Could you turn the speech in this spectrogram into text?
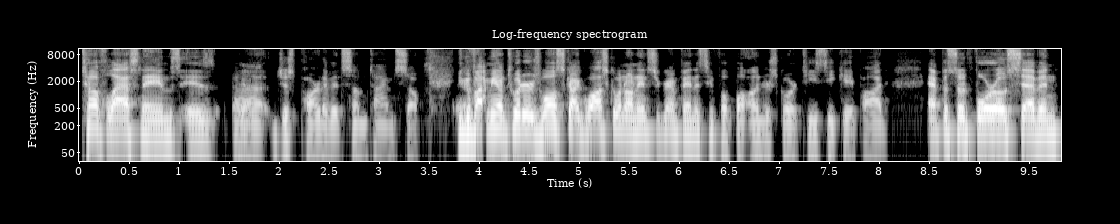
tough last names is uh, just part of it sometimes. So you can find me on Twitter as well, Sky Guasco, and on Instagram, fantasy football underscore TCK pod. Episode 407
